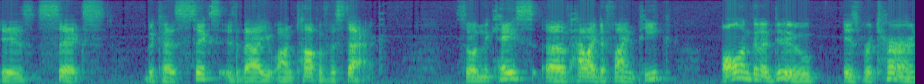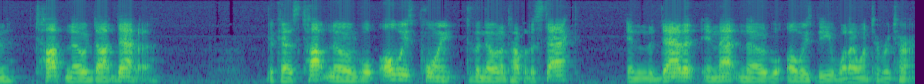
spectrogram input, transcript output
is 6, because 6 is the value on top of the stack. So in the case of how I define peek, all I'm going to do is return topNode.data because top node will always point to the node on top of the stack and the data in that node will always be what I want to return.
